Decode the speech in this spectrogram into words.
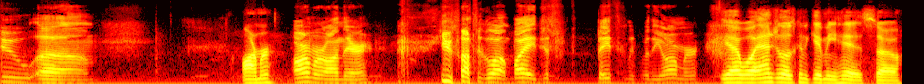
2 um, Armor. armor on there. he was about to go out and buy it just basically for the armor. Yeah, well, Angelo's gonna give me his, so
